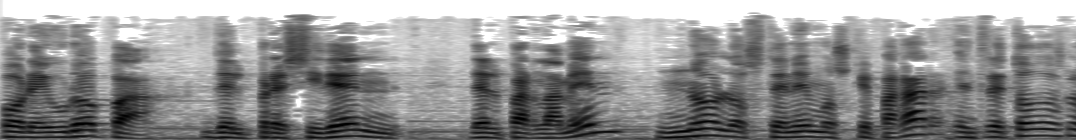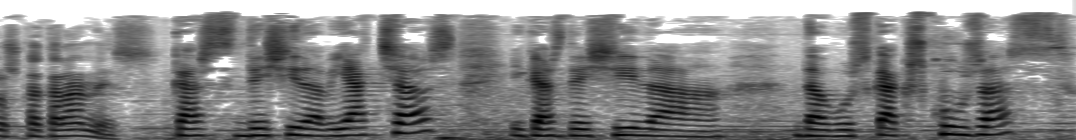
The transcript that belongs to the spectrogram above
por Europa del presidente del Parlament no los tenemos que pagar entre todos los catalanes. que es deixi de viatges i que es deixi de, de buscar excuses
